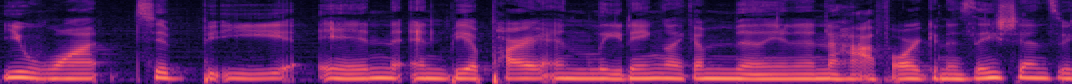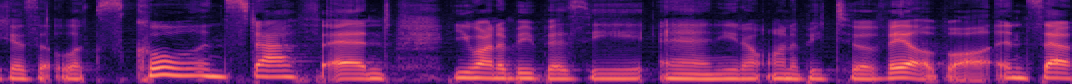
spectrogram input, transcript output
you want to be in and be a part and leading like a million and a half organizations because it looks cool and stuff. And you want to be busy and you don't want to be too available. And so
